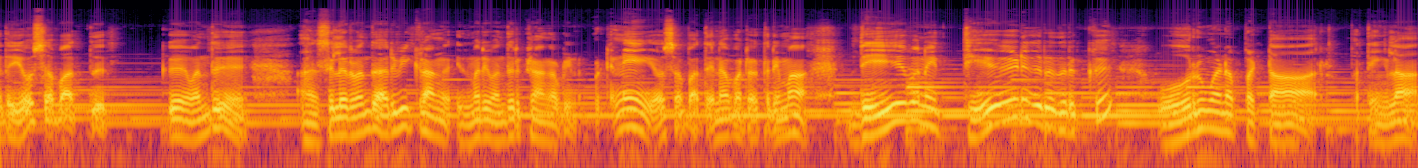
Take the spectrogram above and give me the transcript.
இதை யோசபாத்துக்கு வந்து சிலர் வந்து அறிவிக்கிறாங்க. இது மாதிரி வந்திருக்கிறாங்க அப்படின்னு. உடனே யோசபாத் என்ன பண்ணுறது தெரியுமா? தேவனை தேடுகிறதற்கு ஒருமனப்பட்டார் பார்த்தீங்களா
